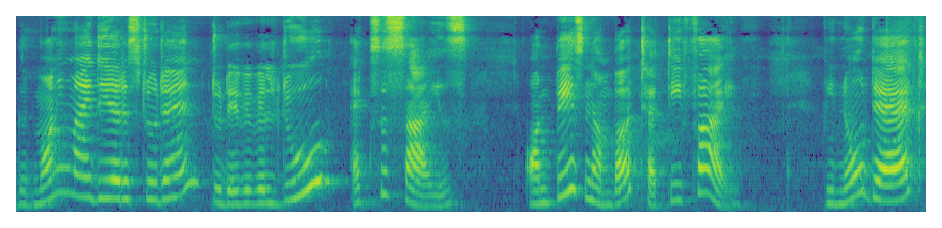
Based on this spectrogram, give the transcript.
Good morning, my dear student. Today we will do exercise on page number 35. We know that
